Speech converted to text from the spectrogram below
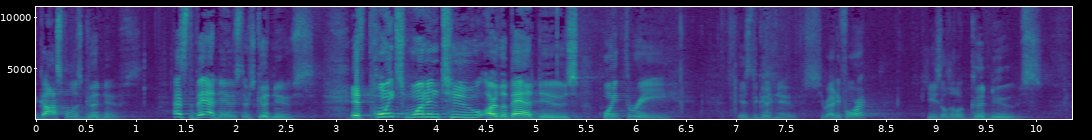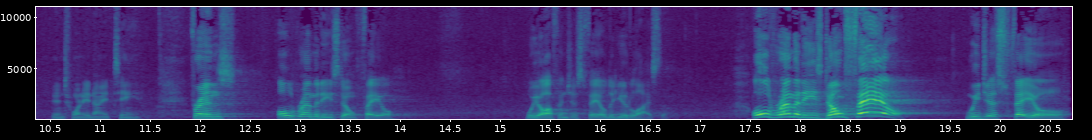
The gospel is good news. That's the bad news, there's good news. If points one and two are the bad news, point three is the good news. You ready for it? Use a little good news in 2019. Friends, old remedies don't fail. We often just fail to utilize them. Old remedies don't fail. We just fail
